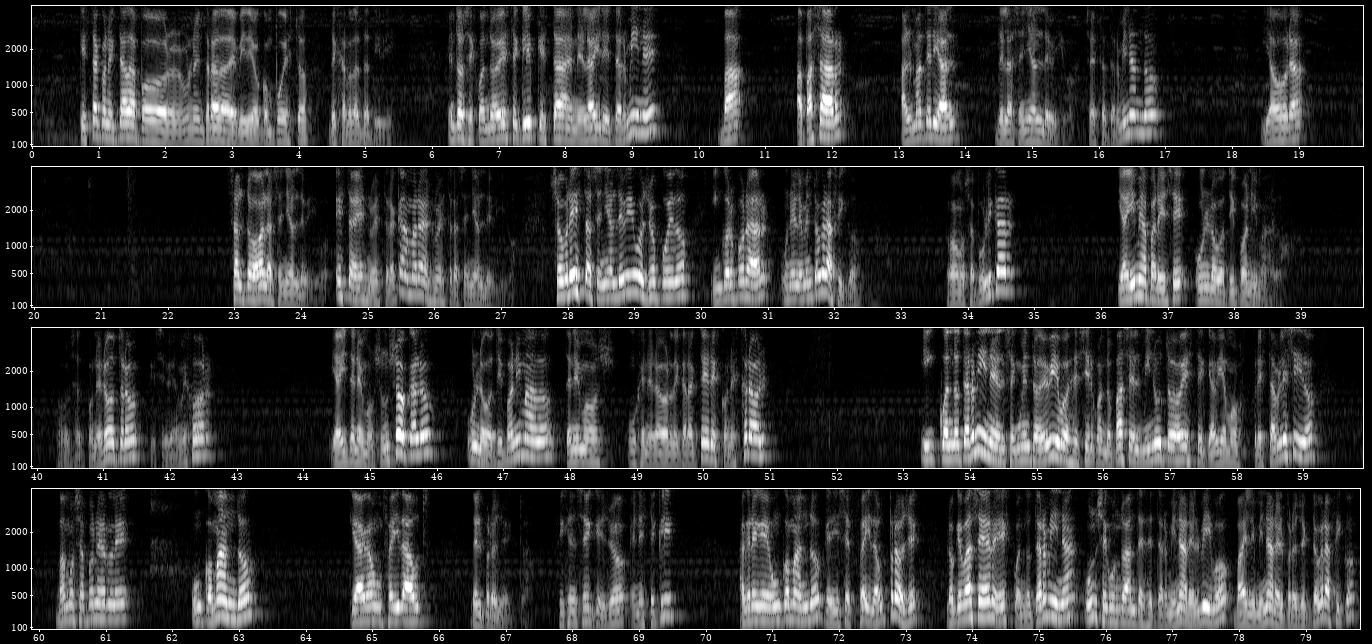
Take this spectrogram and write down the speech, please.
que está conectada por una entrada de video compuesto de Hardata TV. Entonces, cuando este clip que está en el aire termine, va a pasar al material de la señal de vivo. Ya está terminando y ahora saltó a la señal de vivo. Esta es nuestra cámara, es nuestra señal de vivo. Sobre esta señal de vivo yo puedo incorporar un elemento gráfico. Lo vamos a publicar y ahí me aparece un logotipo animado. Vamos a poner otro que se vea mejor. Y ahí tenemos un zócalo, un logotipo animado, tenemos un generador de caracteres con scroll. Y cuando termine el segmento de vivo, es decir, cuando pase el minuto este que habíamos preestablecido, vamos a ponerle un comando que haga un fade out del proyecto. Fíjense que yo en este clip agregué un comando que dice fade out project. Lo que va a hacer es cuando termina, un segundo antes de terminar el vivo, va a eliminar el proyecto gráfico.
